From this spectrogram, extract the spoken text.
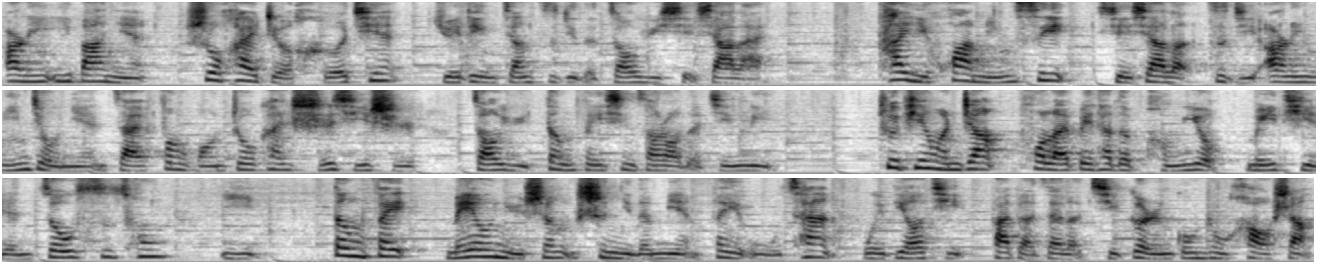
二零一八年，受害者何谦决定将自己的遭遇写下来。他以化名 C 写下了自己二零零九年在凤凰周刊实习时遭遇邓飞性骚扰的经历。这篇文章后来被他的朋友媒体人邹思聪以“邓飞没有女生是你的免费午餐”为标题发表在了其个人公众号上。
